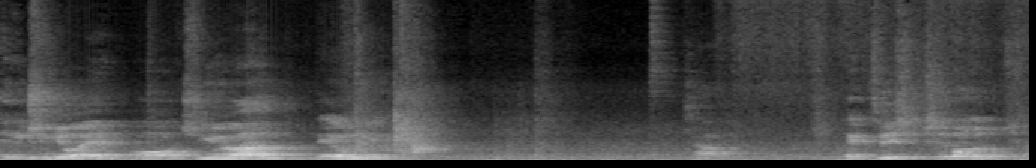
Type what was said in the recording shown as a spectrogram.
되게 중요해. 어, 중요한 내용이에요. 자, 177번을 봅시다.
